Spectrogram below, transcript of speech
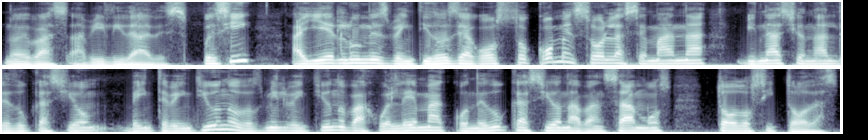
nuevas habilidades. Pues sí, ayer lunes 22 de agosto comenzó la Semana Binacional de Educación 2021-2021 bajo el lema Con educación avanzamos todos y todas.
